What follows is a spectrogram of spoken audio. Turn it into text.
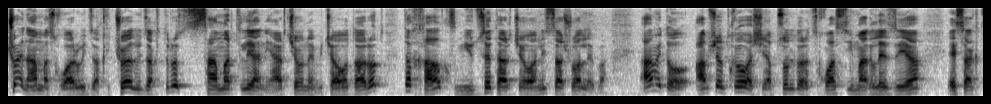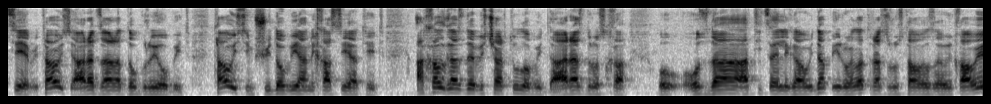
ჩვენ ამას ხო არ ვიძახით. ჩვენ ვიძახით, რომ სამართლიანი არჩევნები ჩავატაროთ და ხალხს მიუცეთ არჩევანის საშუალება. ამიტომ ამ შემთხვევაში აბსოლუტურად სხვა სიმაღლეზეა ეს აქციები, თავისი არაძარადობრიობით, თავისი მშვიდობიანი ხასიათით, ახალგაზრდების ჩართულობით და არასდროს ხა 30 წელი გავიდა პირველად რაც რუსთაველზე ვიყავი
